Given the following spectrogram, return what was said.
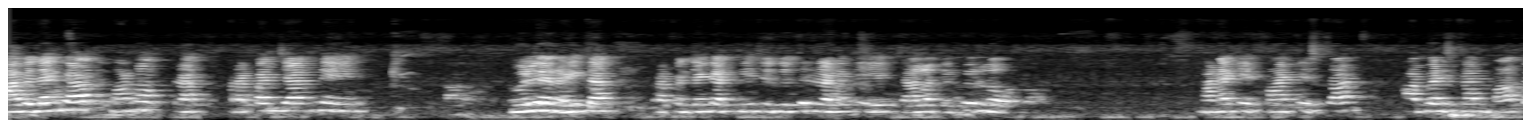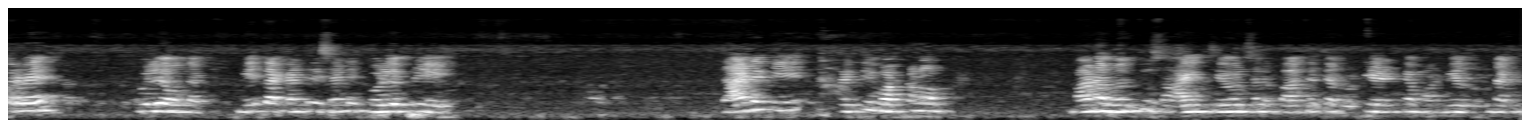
ఆ విధంగా మనం ప్ర ప్రపంచాన్ని పోలియో రహిత ప్రపంచంగా తీర్చిదిద్దడానికి చాలా దగ్గరలో ఉన్నాం. మనకి పాకిస్తాన్ ఆఫ్ఘనిస్తాన్ మాత్రమే పోలియో ఉన్నాయి మిగతా కంట్రీస్ అన్ని పోలియో ఫ్రీ. దానికి ప్రతి ఒక్కరూ మన వంతు సహాయం చేయవలసిన బాధ్యత రొటీన్గా మన మీద ఉండాలి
